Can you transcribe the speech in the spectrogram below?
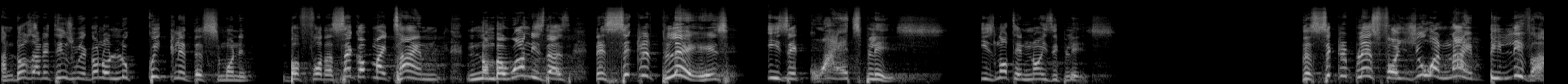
And those are the things we're going to look quickly this morning. But for the sake of my time, number one is that the secret place is a quiet place, it's not a noisy place. The secret place for you and I, believer,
